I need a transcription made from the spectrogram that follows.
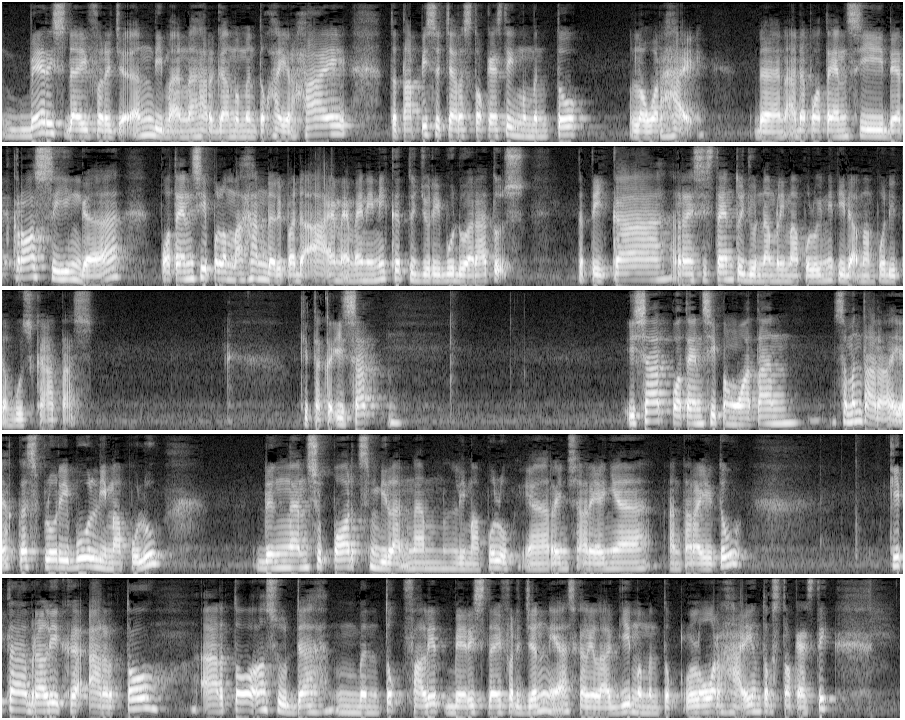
bearish divergence di mana harga membentuk higher high tetapi secara stokastik membentuk lower high dan ada potensi dead cross sehingga potensi pelemahan daripada AMMN ini ke 7200 ketika resisten 7650 ini tidak mampu ditembus ke atas. Kita ke ISAT. ISAT potensi penguatan sementara ya ke 10.050 dengan support 9650 ya range areanya antara itu kita beralih ke Arto Arto sudah membentuk valid bearish divergence ya sekali lagi membentuk lower high untuk stokastik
